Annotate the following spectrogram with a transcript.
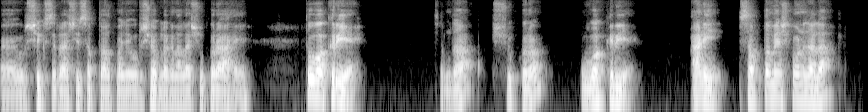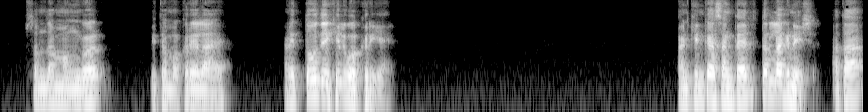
वृश्चिक राशी सप्तमात म्हणजे वृषभ लग्नाला शुक्र आहे. तो वक्री आहे. समजा शुक्र वक्री आहे. आणि सप्तमेश कोण झाला? समजा मंगळ इथं मकरेला आहे. आणि तो देखील वक्री आहे. आणखीन काय सांगता येईल? तर लग्नेश. आता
